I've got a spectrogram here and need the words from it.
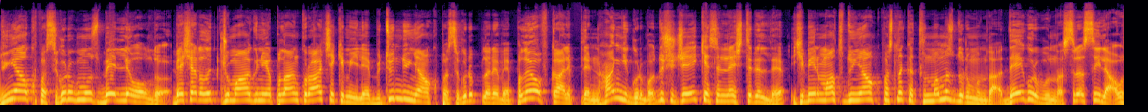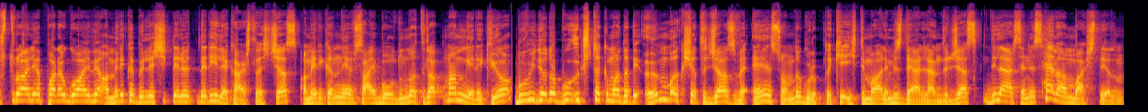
Dünya Kupası grubumuz belli oldu. 5 Aralık Cuma günü yapılan kura çekimiyle bütün Dünya Kupası grupları ve playoff galiplerinin hangi gruba düşeceği kesinleştirildi. 2026 Dünya Kupası'na katılmamız durumunda D grubunda sırasıyla Avustralya, Paraguay ve Amerika Birleşik Devletleri ile karşılaşacağız. Amerika'nın ev sahibi olduğunu hatırlatmam gerekiyor. Bu videoda bu 3 takıma da bir ön bakış atacağız ve en sonunda gruptaki ihtimalimizi değerlendireceğiz. Dilerseniz hemen başlayalım.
